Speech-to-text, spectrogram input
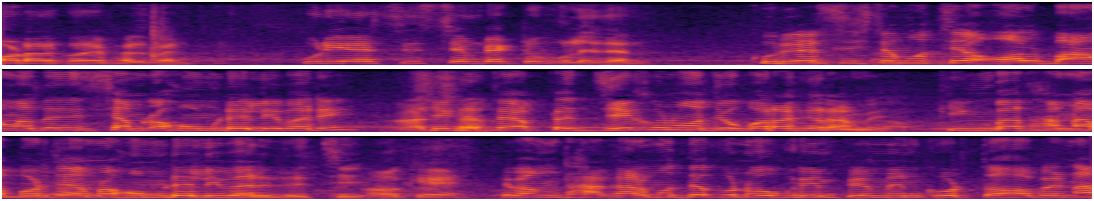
অর্ডার করে ফেলবেন। কুরিয়ার সিস্টেমটা একটু বলে দেন। কুরিয়ার সিস্টেম হচ্ছে অল বাংলাদেশ দিচ্ছি আমরা হোম ডেলিভারি। আচ্ছা। সেক্ষেত্রে আপনি যে কোনো অজপাড়া গ্রামে কিংবা থানা পর্যায়ে আমরা হোম ডেলিভারি দিচ্ছি। ওকে। এবং ঢাকার মধ্যে কোনো অগ্রিম পেমেন্ট করতে হবে না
